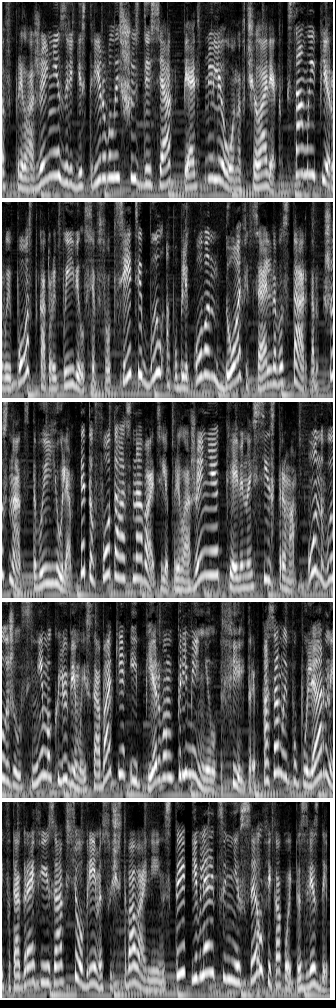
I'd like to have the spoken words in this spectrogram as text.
РФ в приложении зарегистрировалось 65 миллионов миллионов человек. Самый первый пост, который появился в соцсети, был опубликован до официального старта 16 июля. Это фото основателя приложения Кевина Систрома. Он выложил снимок любимой собаки и первым применил фильтры. А самой популярной фотографией за все время существования инсты является не селфи какой-то звезды,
